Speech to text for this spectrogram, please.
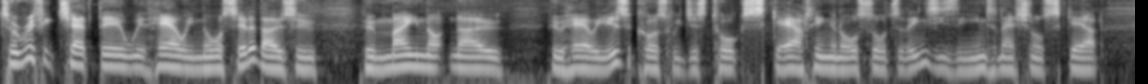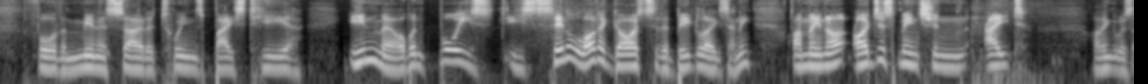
Terrific chat there with Howie Norsetter. Those who, who may not know who Howie is, of course, we just talk scouting and all sorts of things. He's the international scout for the Minnesota Twins based here in Melbourne. Boy, he's, he's sent a lot of guys to the big leagues, hasn't he? I mean, I, I just mentioned eight I think it was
